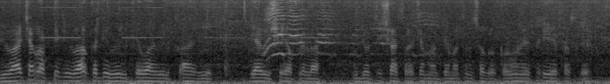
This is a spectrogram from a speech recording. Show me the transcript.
विवाहाच्या बाबतीत विवाह कधी होईल केव्हा होईल काय होईल याविषयी आपल्याला ज्योतिषशास्त्राच्या माध्यमातून सगळं कळून येत येत असते.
